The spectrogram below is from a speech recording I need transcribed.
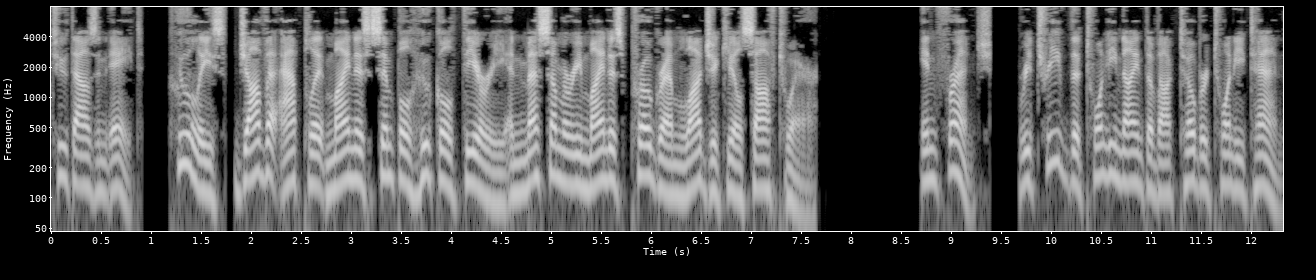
2008. Hulis, Java applet minus simple Huckel theory and Mesomery minus program logiciel software. In French. Retrieved 29 October 2010.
